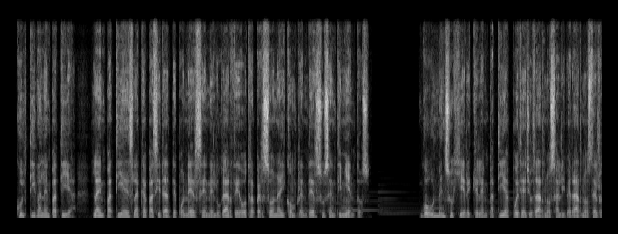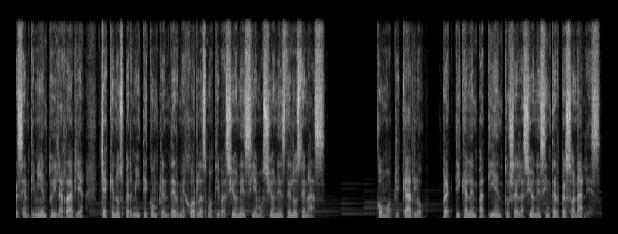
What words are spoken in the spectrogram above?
Cultiva la empatía. La empatía es la capacidad de ponerse en el lugar de otra persona y comprender sus sentimientos. Goulmen sugiere que la empatía puede ayudarnos a liberarnos del resentimiento y la rabia, ya que nos permite comprender mejor las motivaciones y emociones de los demás. ¿Cómo aplicarlo? Practica la empatía en tus relaciones interpersonales.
